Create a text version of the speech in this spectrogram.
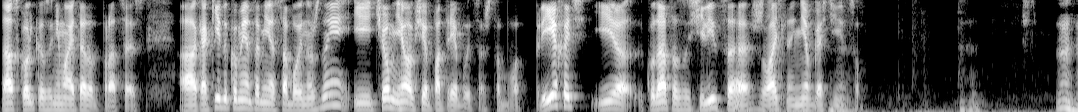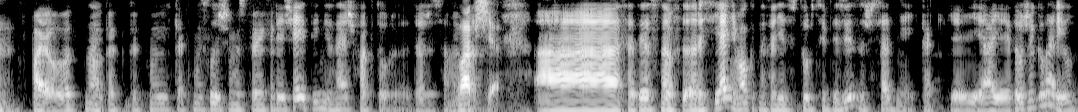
да, сколько занимает этот процесс. А какие документы мне с собой нужны и что мне вообще потребуется, чтобы вот приехать и куда-то заселиться, желательно не в гостиницу. Угу. Павел, вот, ну, как, как, мы, как мы слышим из твоих речей, ты не знаешь фактуры, даже самое Вообще. А, соответственно, россияне могут находиться в Турции без визы 60 дней, как я, а я это уже говорил.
